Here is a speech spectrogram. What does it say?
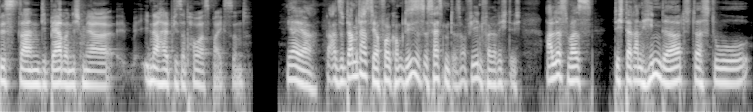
bis dann die Berber nicht mehr innerhalb dieser Power Spikes sind. Ja, ja. Also damit hast du ja vollkommen. Dieses Assessment ist auf jeden Fall richtig. Alles, was dich daran hindert, dass du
